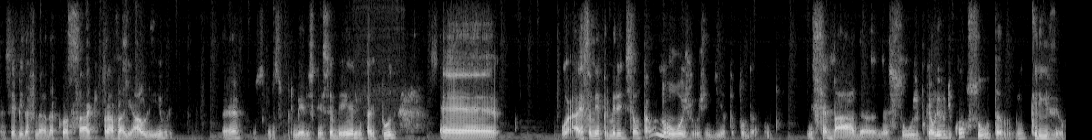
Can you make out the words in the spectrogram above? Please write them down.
recebi da final da COSAC para avaliar o livro, né? Os, os primeiros que receberam tá, e tudo. É, essa minha primeira edição tá um nojo hoje em dia, tá toda encebada, né, suja, porque é um livro de consulta incrível.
